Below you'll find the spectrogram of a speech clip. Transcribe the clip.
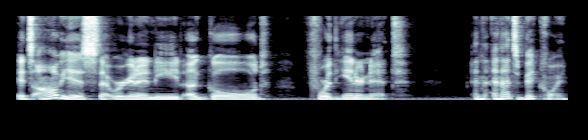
it's obvious that we're going to need a gold for the internet. And, and that's Bitcoin.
